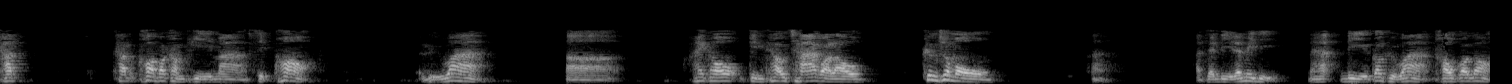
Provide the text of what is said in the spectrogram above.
คัด คัดข้อพระคัมภีร์มาสิบข้อ หรือว่าให้เขากินข้าวช้ากว่าเราครึ่งชั่วโมงอาจจะดีและไม่ดีนะฮะดีก็คือว่าเขาก็ต้อง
